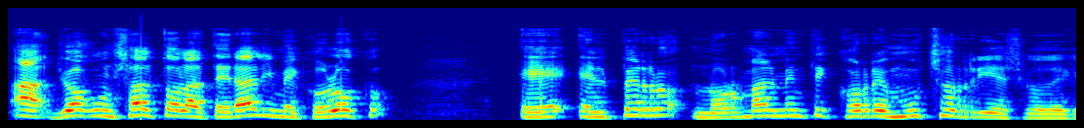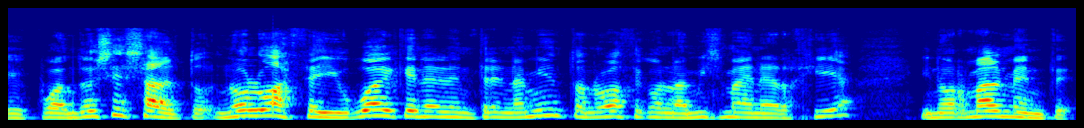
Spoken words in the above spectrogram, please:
ah, yo hago un salto lateral y me coloco, eh, el perro normalmente corre mucho riesgo de que cuando ese salto no lo hace igual que en el entrenamiento, no lo hace con la misma energía y normalmente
